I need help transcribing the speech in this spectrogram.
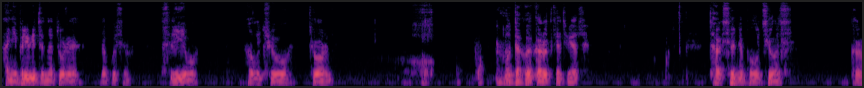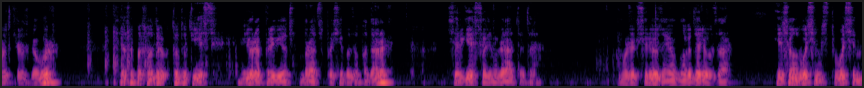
Они привиты на ту же, допустим, сливу, алучу, терн. Вот такой короткий ответ. Так, сегодня получилось короткий разговор. Сейчас я посмотрю, кто тут есть. Юра, привет, брат, спасибо за подарок. Сергей Сталинград, это Мужик серьезный, я его благодарю за... Если он 88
